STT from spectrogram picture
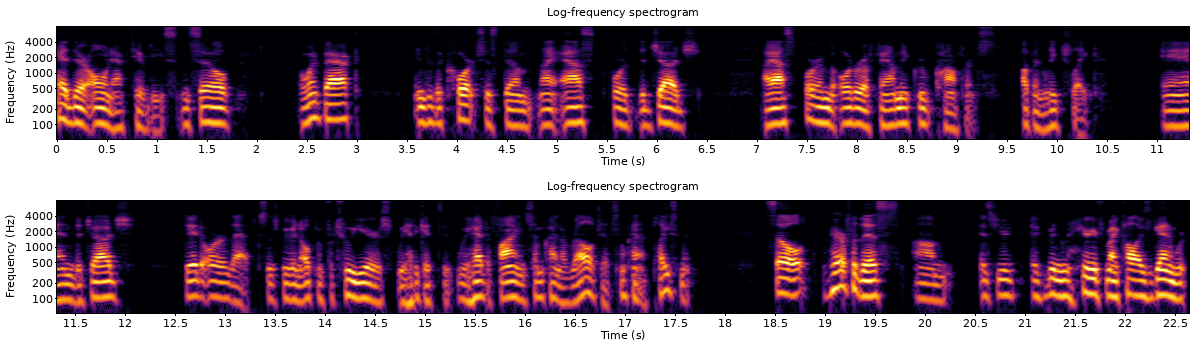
had their own activities. And so I went back into the court system and I asked for the judge. I asked for him to order a family group conference up in Leech Lake, and the judge did order that since we've been open for two years. We had to get to, we had to find some kind of relative, some kind of placement. So prepare for this. Um, as you have been hearing from my colleagues again,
